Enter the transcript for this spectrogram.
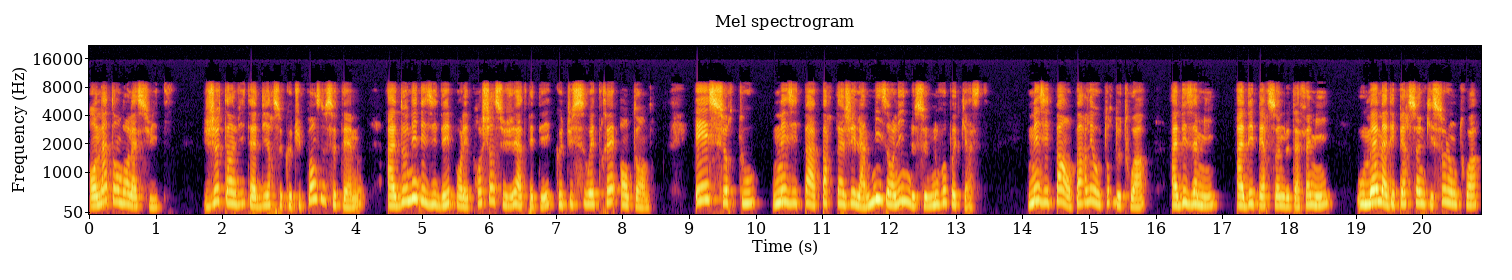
En attendant la suite, je t'invite à dire ce que tu penses de ce thème, à donner des idées pour les prochains sujets à traiter que tu souhaiterais entendre. Et surtout, n'hésite pas à partager la mise en ligne de ce nouveau podcast. N'hésite pas à en parler autour de toi, à des amis, à des personnes de ta famille, ou même à des personnes qui, selon toi,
